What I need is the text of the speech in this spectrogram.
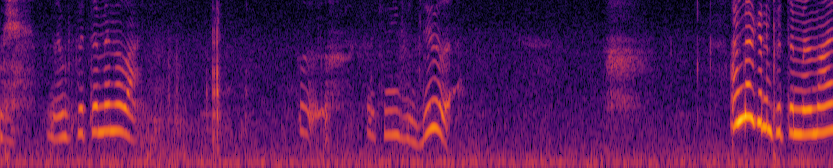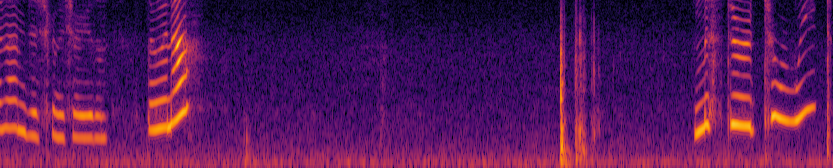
Okay, let me put them in a line. Ugh, I can even do that. I'm not going to put them in line. I'm just going to show you them. Luna? Mr. Tweet?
